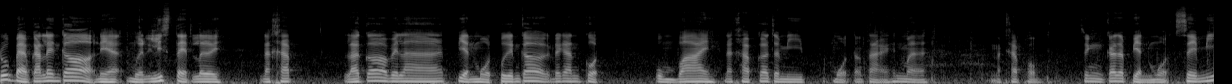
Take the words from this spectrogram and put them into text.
รูปแบบการเล่นก็เนี่ยเหมือน Illustrate เลยนะครับ แล้วก็เวลาเปลี่ยนโหมดปืนก็ด้วยการกดปุ่ม Y นะครับ ก็จะมีโหมดต่างๆขึ้นมานะครับผม ซึ่งก็จะเปลี่ยนโหมดเซมิ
